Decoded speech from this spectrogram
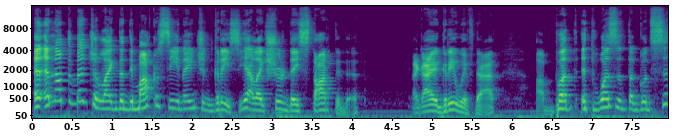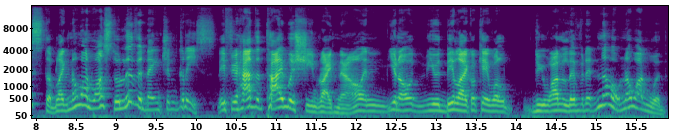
And, and not to mention, like, the democracy in ancient Greece. Yeah, like, sure, they started it. Like, I agree with that. Uh, but it wasn't a good system. Like, no one wants to live in ancient Greece. If you had the time machine right now, and, you know, you'd be like, okay, well, do you want to live in it? No, no one would.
